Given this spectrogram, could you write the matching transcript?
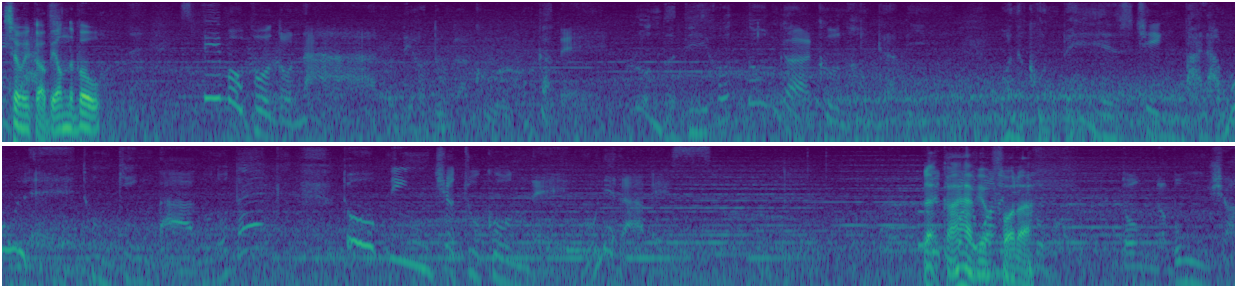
So we've got to be on the ball. Wanna Look, I have your fodder. Dong na bungsha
